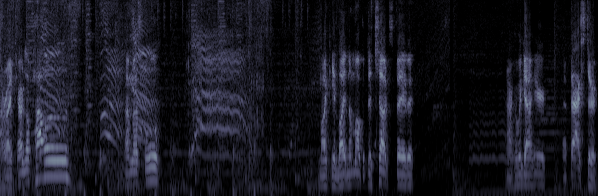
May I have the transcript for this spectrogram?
Alright, turtle power. Ah, I'm a fool. Yeah! Mikey lighting them up with the chucks, baby. Alright, who we got here? Uh, Baxter.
